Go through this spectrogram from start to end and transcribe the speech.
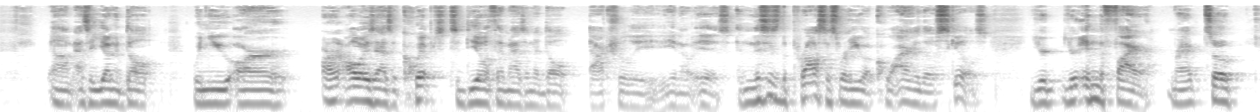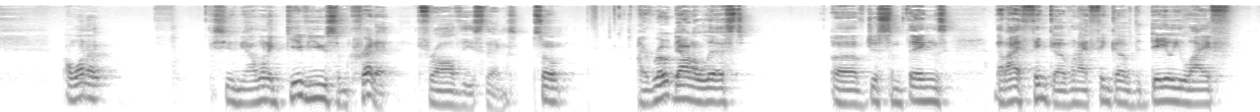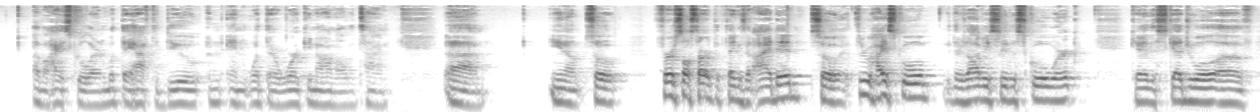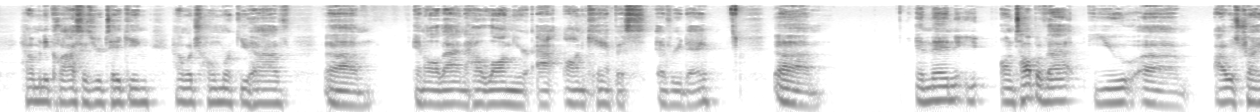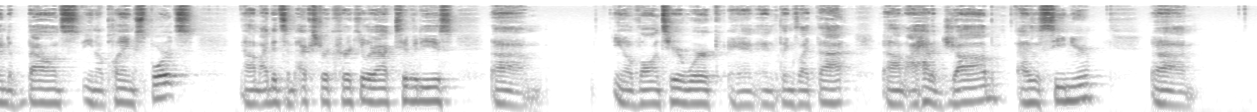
um, as a young adult when you are aren't always as equipped to deal with them as an adult actually you know is. And this is the process where you acquire those skills. You're you're in the fire right? So i want to excuse me, I want to give you some credit for all of these things. So I wrote down a list of just some things that I think of when I think of the daily life of a high schooler and what they have to do and, and what they're working on all the time. Uh, you know, so first I'll start with the things that I did. So through high school, there's obviously the schoolwork, okay, the schedule of how many classes you're taking, how much homework you have, um, and all that and how long you're at on campus every day. Um, and then you, on top of that, you um, I was trying to balance, you know, playing sports. Um, I did some extracurricular activities, um, you know, volunteer work and, and things like that. Um, I had a job as a senior, um,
